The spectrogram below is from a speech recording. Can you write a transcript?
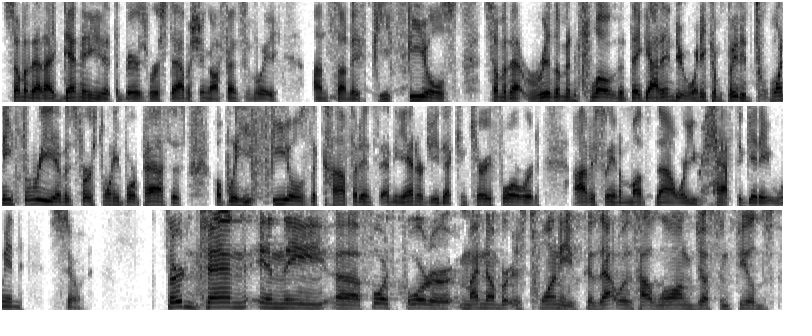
some of that identity that the Bears were establishing offensively on Sundays. He feels some of that rhythm and flow that they got into when he completed 23 of his first 24 passes. Hopefully, he feels the confidence and the energy that can carry forward, obviously, in a month now where you have to get a win soon. Third and 10 in the uh, fourth quarter, my number is 20 because that was how long Justin Fields'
